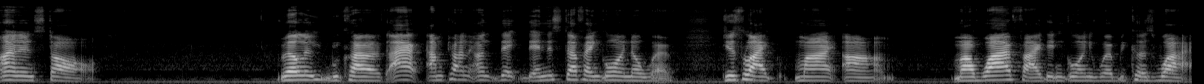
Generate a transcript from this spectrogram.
uninstall. Really? Because I, I'm trying to, un- and this stuff ain't going nowhere. Just like my, um, my Wi-Fi didn't go anywhere because why?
